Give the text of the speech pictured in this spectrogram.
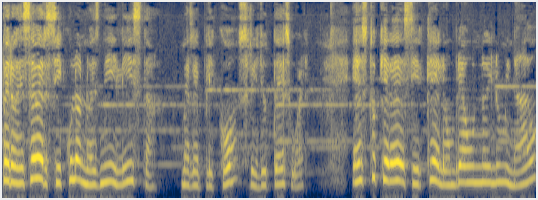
Pero ese versículo no es nihilista, me replicó Sri Yukteswar. Esto quiere decir que el hombre aún no iluminado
